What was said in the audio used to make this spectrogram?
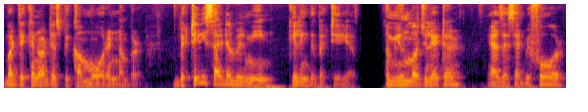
but they cannot just become more in number. Bactericidal will mean killing the bacteria. Immune modulator, as I said before,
